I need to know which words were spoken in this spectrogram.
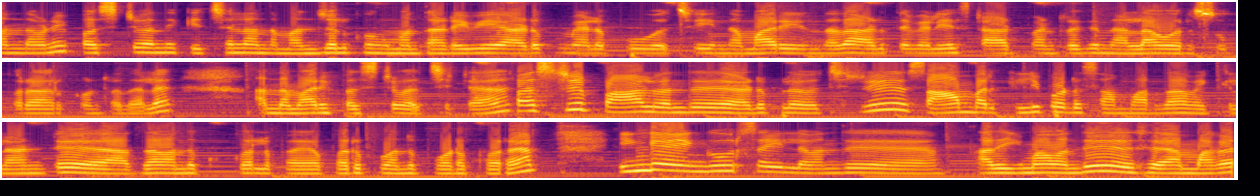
வந்தவொடனே ஃபர்ஸ்ட் வந்து கிச்சன்ல அந்த மஞ்சள் குங்குமம் தடவி அடுப்பு மேல பூ வச்சு இந்த மாதிரி இருந்தால் தான் அடுத்த வேலையை ஸ்டார்ட் பண்றதுக்கு நல்லா ஒரு சூப்பரா இருக்கும்ன்றதால அந்த மாதிரி ஃபர்ஸ்ட் வச்சுட்டேன். ஃபர்ஸ்ட் பால் வந்து அடுப்புல வச்சுட்டு சாம்பார் கிள்ளி போட்ட சாம்பார் தான் வைக்கலான்ட்டு அதான் வந்து குக்கர்ல ப- பருப்பு வந்து போட போறேன். இங்க எங்க ஊர் சைட்ல வந்து அதிகமா வந்து மகா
